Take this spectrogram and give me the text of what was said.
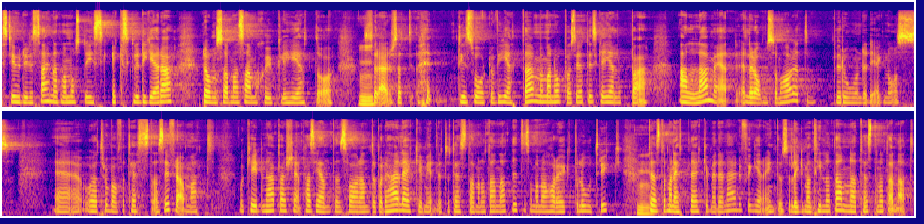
studiedesign att man måste exkludera de som har samsjuklighet och mm. sådär. Så att det är svårt att veta, men man hoppas ju att det ska hjälpa alla med, eller de som har ett beroendediagnos. Eh, och jag tror man får testa sig fram att okej, okay, den här patienten svarar inte på det här läkemedlet och testar man något annat, lite som man har högt blodtryck. Mm. Testar man ett läkemedel, nej det fungerar inte, och så lägger man till något annat, testar något annat.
